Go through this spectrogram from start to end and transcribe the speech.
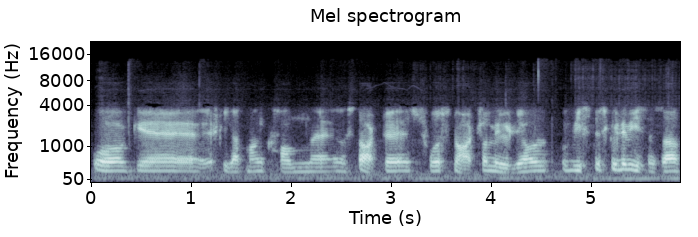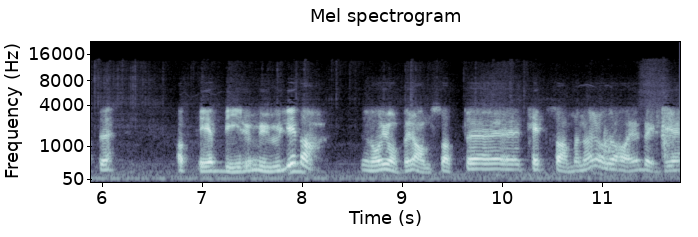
Og eh, slik at man kan eh, starte så snart som mulig. Og hvis det skulle vise seg at at det blir umulig, da. Nå jobber ansatte tett sammen her, og det har en veldig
